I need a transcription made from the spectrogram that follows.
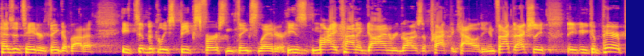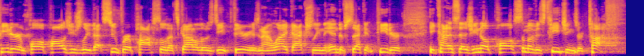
hesitate or think about it. He typically speaks first and thinks later. He's my kind of guy in regards to practicality. In fact, actually, if you compare Peter and Paul, Paul's usually that super apostle that's got all those deep theories. And I like actually in the end of Second Peter, he kind of says, you know, Paul, some of his teachings are tough.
